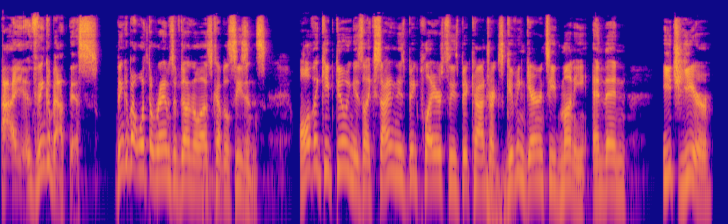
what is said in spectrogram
I think about this. Think about what the Rams have done in the last couple of seasons. All they keep doing is like signing these big players to these big contracts, giving guaranteed money, and then each year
